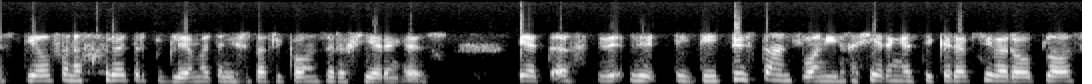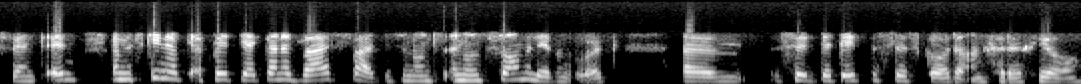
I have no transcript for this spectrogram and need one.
is deel van 'n groter probleem wat in die Suid-Afrikaanse regering is. Dit is die die, die toestand van die regering is die korrupsie wat daar plaasvind en en miskien ook ek weet jy kan dit waarvat dis in ons in ons samelewing ook. Ehm um, so dit het beslis skade aangerig ja.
